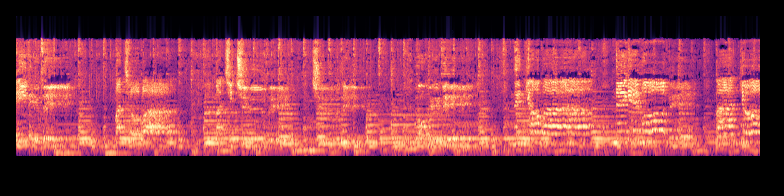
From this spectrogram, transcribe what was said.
리듬을 맞춰봐. 마치 춤을 추듯 호흡을 느껴봐 내게 몸을 맡겨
